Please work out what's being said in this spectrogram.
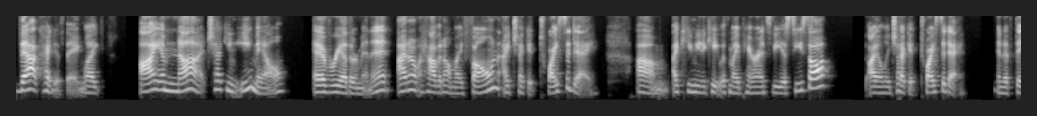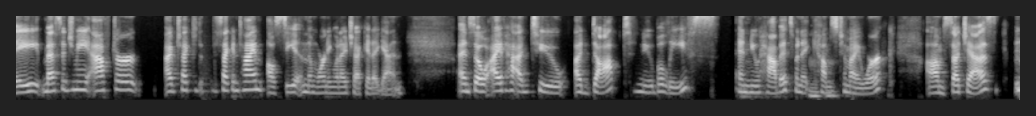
that kind of thing. Like I am not checking email every other minute. I don't have it on my phone. I check it twice a day. Um, I communicate with my parents via Seesaw. I only check it twice a day. And if they message me after I've checked it the second time, I'll see it in the morning when I check it again. And so I've had to adopt new beliefs and new habits when it mm-hmm. comes to my work, um, such as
